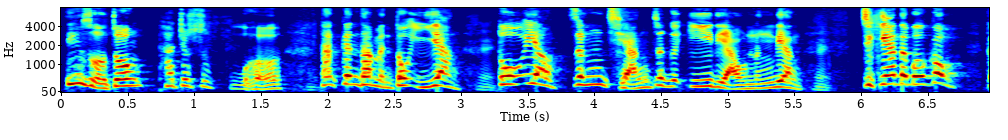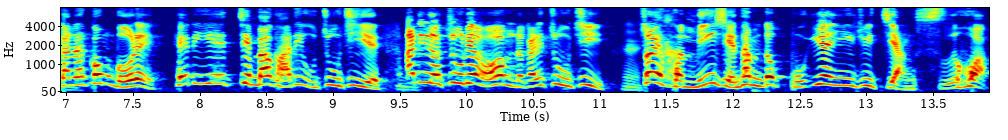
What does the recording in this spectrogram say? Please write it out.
丁守中他就是符合，他跟他们都一样，都要增强这个医疗能量。一件都无讲，刚才讲无咧，迄你健保卡你有注记的，啊，你都注料，我们就给你注记。所以很明显，他们都不愿意去讲实话。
